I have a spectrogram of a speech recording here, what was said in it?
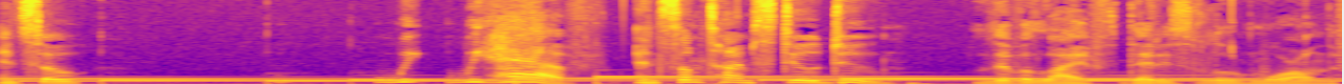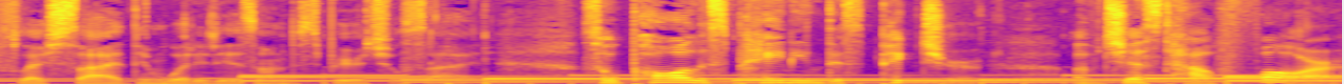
And so we we have and sometimes still do live a life that is a little more on the flesh side than what it is on the spiritual side. So Paul is painting this picture of just how far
